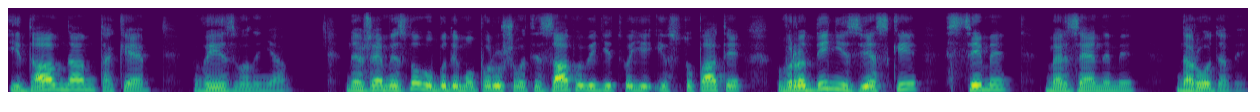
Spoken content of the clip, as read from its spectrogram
і дав нам таке визволення. Невже ми знову будемо порушувати заповіді Твої і вступати в родинні зв'язки з цими мерзенними народами?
